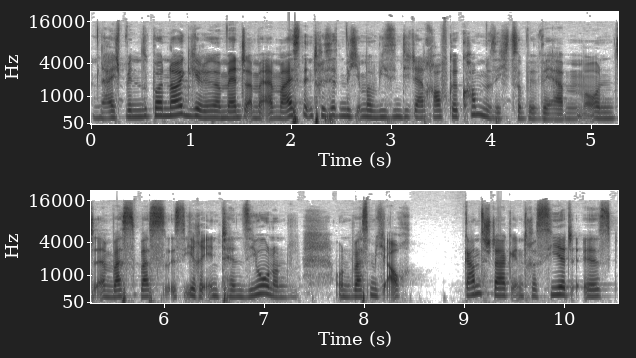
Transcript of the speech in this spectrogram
Na, ich bin ein super neugieriger Mensch. Am, am meisten interessiert mich immer, wie sind die darauf gekommen, sich zu bewerben und ähm, was was ist ihre Intention und und was mich auch ganz stark interessiert ist,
